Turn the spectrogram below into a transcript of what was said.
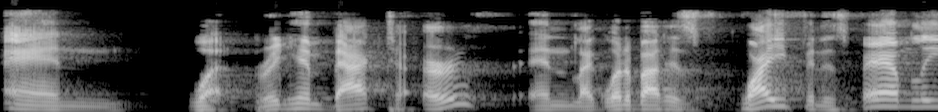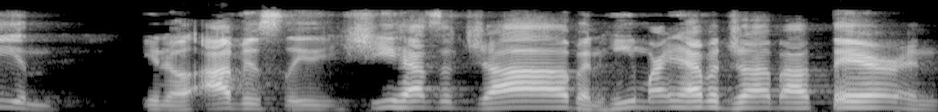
and what? Bring him back to Earth? And like, what about his wife and his family? And you know, obviously she has a job, and he might have a job out there. And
